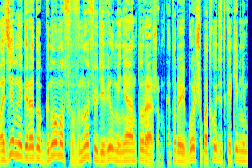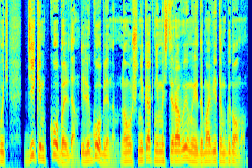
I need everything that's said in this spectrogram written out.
Подземный городок гномов вновь удивил меня антуражем, который больше подходит каким-нибудь диким кобальдам или гоблинам, но уж никак не мастеровым и домовитым гномам.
